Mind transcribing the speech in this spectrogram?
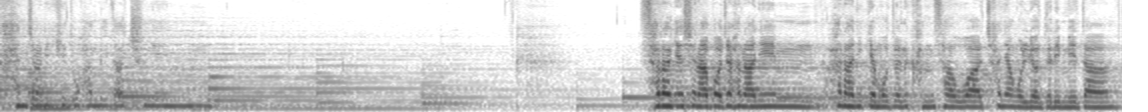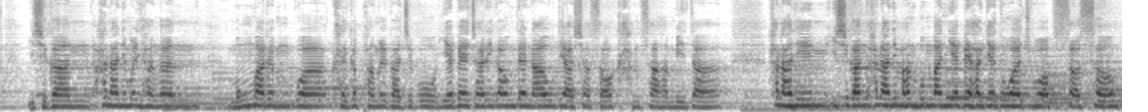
간절히 기도합니다 주님 살아계신 아버지 하나님, 하나님께 모든 감사와 찬양 올려드립니다. 이 시간 하나님을 향한 목마름과 갈급함을 가지고 예배 자리 가운데 나오게 하셔서 감사합니다. 하나님 이 시간 하나님 한 분만 예배하게 도와주옵소서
